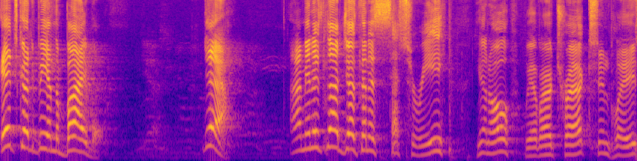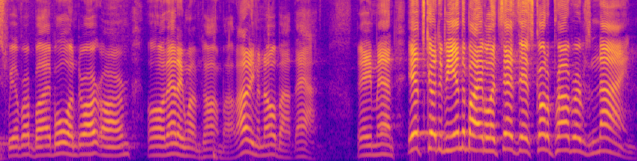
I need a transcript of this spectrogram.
It's good to be in the Bible. Yeah. I mean, it's not just an accessory. You know, we have our tracts in place, we have our Bible under our arm. Oh, that ain't what I'm talking about. I don't even know about that. Amen. It's good to be in the Bible. It says this. Go to Proverbs 9.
